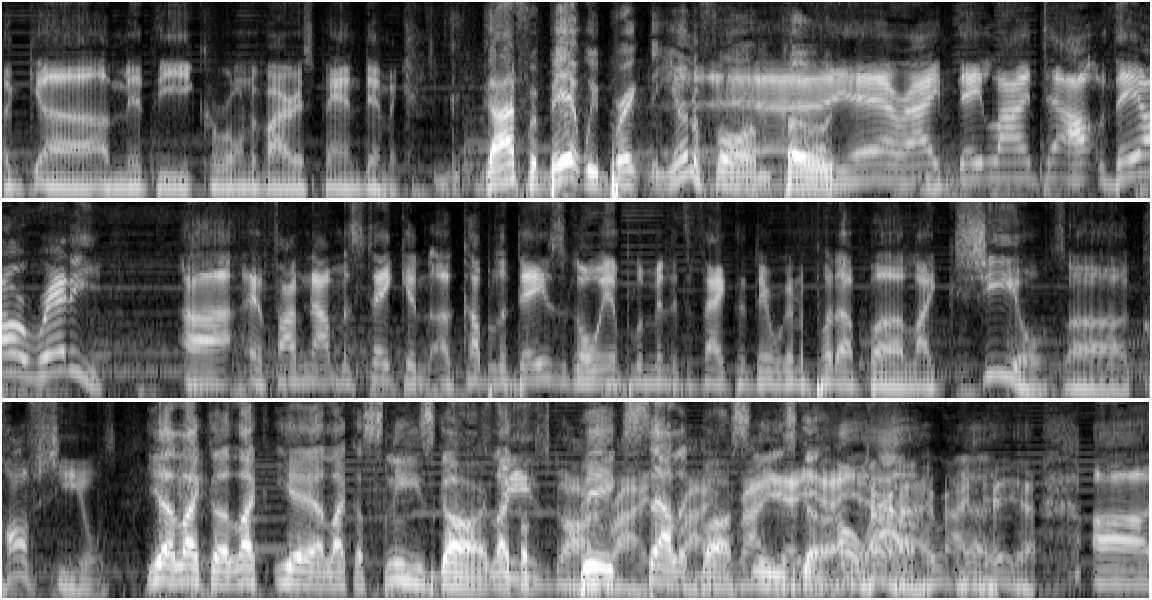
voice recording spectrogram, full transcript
uh, amid the coronavirus pandemic. God forbid we break the uniform Uh, code. Yeah, right. Dateline. T- uh, they already, uh, if I'm not mistaken, a couple of days ago implemented the fact that they were going to put up uh, like shields, uh, cough shields. Yeah, like a like yeah, like a sneeze guard, like a guard, big right, salad right, bar right, sneeze yeah, guard. yeah, oh yeah, wow, Right, right, yeah. yeah. Uh,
